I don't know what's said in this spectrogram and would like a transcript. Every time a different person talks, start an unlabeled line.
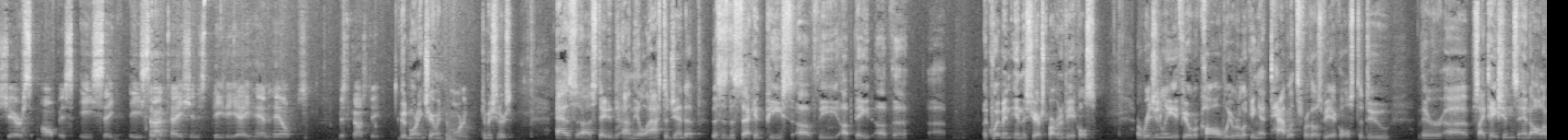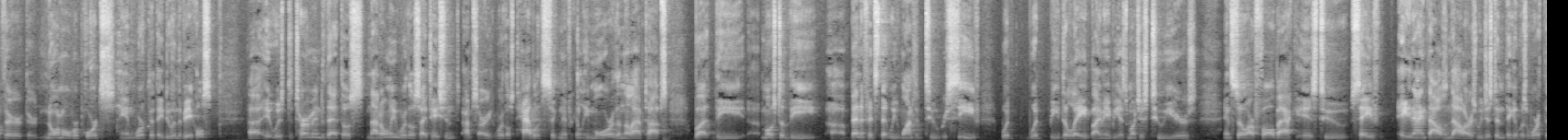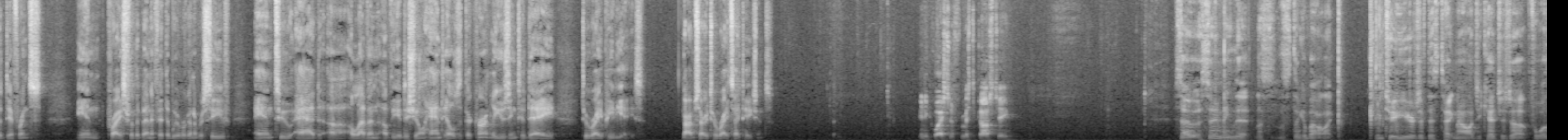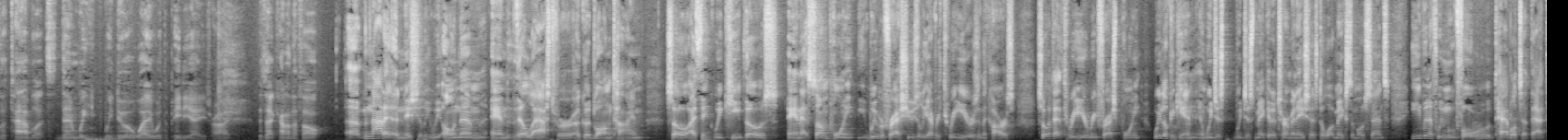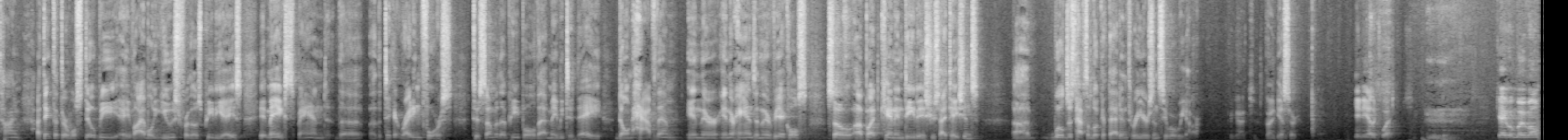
the Sheriff's Office EC e-citations, PDA handhelds. Mr. Costi,
Good morning, Chairman,
good morning.
Commissioners. As uh, stated on the last agenda, this is the second piece of the update of the uh, equipment in the Sheriff's Department vehicles. Originally, if you'll recall, we were looking at tablets for those vehicles to do their uh, citations and all of their, their normal reports and work that they do in the vehicles. Uh, It was determined that those, not only were those citations, I'm sorry, were those tablets significantly more than the laptops, but the, most of the uh, benefits that we wanted to receive would, would be delayed by maybe as much as two years. And so our fallback is to save $89,000. We just didn't think it was worth the difference in price for the benefit that we were going to receive, and to add uh, 11 of the additional handhelds that they're currently using today to write PDAs. Or, I'm sorry, to write citations.
Any questions for Mr. Costi?
So assuming that, let's, let's think about like, in two years, if this technology catches up for the tablets, then we, we do away with the PDAs, right? Is that kind of the thought?
Uh, not initially. We own them, and they'll last for a good long time. So I think we keep those, and at some point, we refresh usually every three years in the cars. So at that three-year refresh point, we look again, and we just we just make a determination as to what makes the most sense. Even if we move forward with tablets at that time, I think that there will still be a viable use for those PDAs. It may expand the uh, the ticket writing force to some of the people that maybe today don't have them in their in their hands and their vehicles. So, uh, but can indeed issue citations. Uh, we'll just have to look at that in three years and see where we are.
I got you. Thank you.
Yes, sir.
Any other questions? Okay, we'll move on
